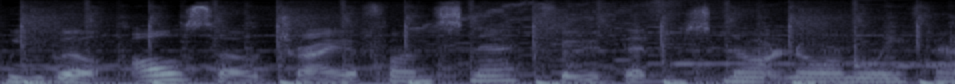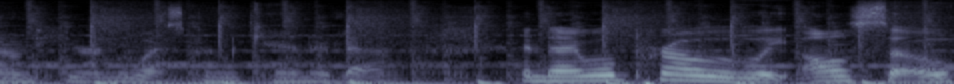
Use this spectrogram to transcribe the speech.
we will also try a fun snack food that is not normally found here in Western Canada. And I will probably also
